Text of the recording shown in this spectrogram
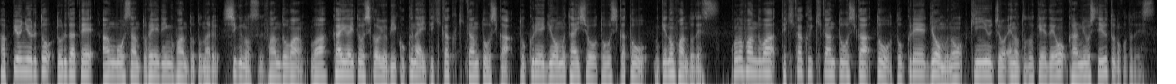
発表によると、ドル建て暗号資産トレーディングファンドとなるシグノスファンド1は、海外投資家及び国内適格機関投資家、特例業務対象投資家等向けのファンドです。このファンドは適格機関投資家等特例業務の金融庁への届け出を完了しているとのことです。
